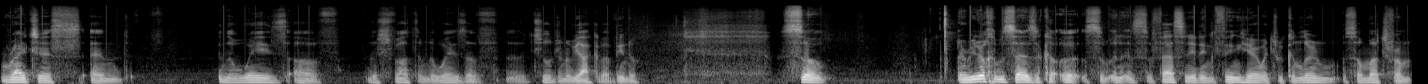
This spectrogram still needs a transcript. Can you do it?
righteous and in the ways of the Shvatim, the ways of the children of Yaakov Avinu. So, Reb Yerucham says uh, it's a fascinating thing here, which we can learn so much from.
